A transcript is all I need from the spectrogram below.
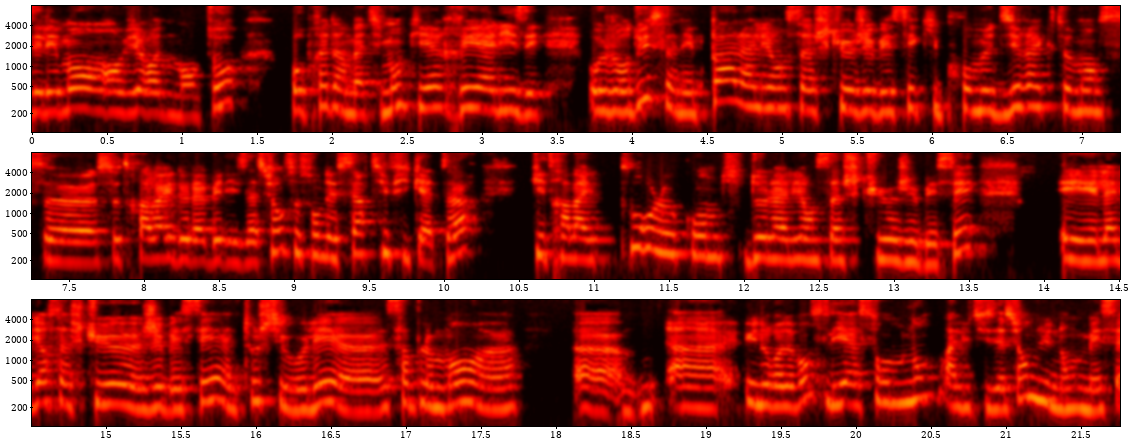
éléments environnementaux auprès d'un bâtiment qui est réalisé. Aujourd'hui, ce n'est pas l'Alliance HQE-GBC qui promeut directement ce, ce, travail de labellisation, ce sont des certificateurs qui travaillent pour le compte de l'Alliance HQE-GBC et l'alliance HQE-GBC, elle touche, si vous voulez, euh, simplement euh, euh, une redevance liée à son nom, à l'utilisation du nom. Mais ce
